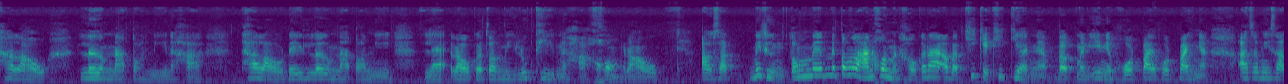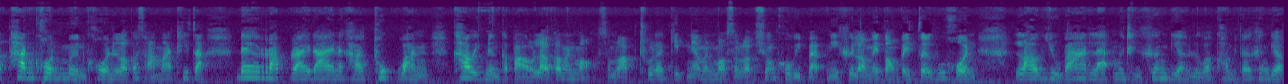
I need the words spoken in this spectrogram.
ถ้าเราเริ่มณตอนนี้นะคะ ถ้าเราได้เริ่มณตอนนี้ และเราก็จะมีลูกทีมนะคะของเราเอาสักไม่ถึงต้องไม่ไม่ต้องล้านคนเหมือนเขาก็ได้เอาแบบขี้เกียจขี้เกียจเนี่ยแบบเหมือนอีเนี่ยโพสต์ไปโพสต์ไปอย่างเงี้ยอาจจะมีสักพันคนหมื่นคน เราก็สามารถที่จะได้รับรายได้นะคะ ทุกวันเข้าอีกหนึ่งกระเป๋า แล้วก็มันเหมาะสำหรับธุรกิจเนี่ยมันเหมาะสำหรับช่วงโควิดแบบนี้ คือเราไม่ต้องไปเจอผู้คน เราอยู่บ้านและมือถือเครื่องเดียว หรือว่าคอมพิวเตอร์เครื่องเดียว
